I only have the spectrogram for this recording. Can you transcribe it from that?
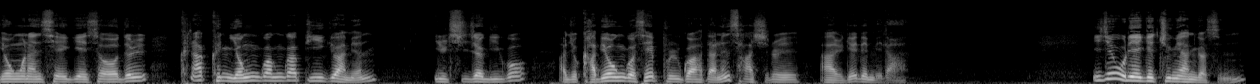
영원한 세계에서 얻을 크나큰 영광과 비교하면 일시적이고 아주 가벼운 것에 불과하다는 사실을 알게 됩니다. 이제 우리에게 중요한 것은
